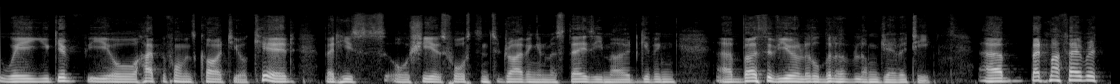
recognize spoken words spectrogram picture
where you give your high performance car to your kid, but he's or she is forced into driving in Miss Daisy mode, giving uh, both of you a little bit of longevity. Uh, but my favorite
